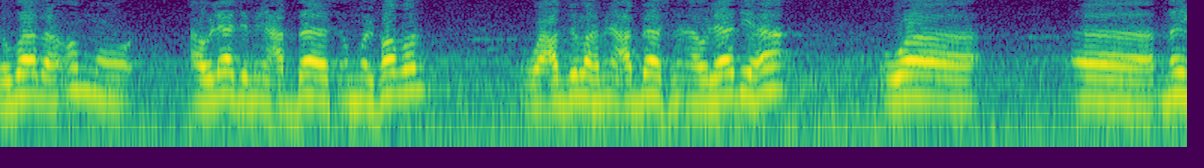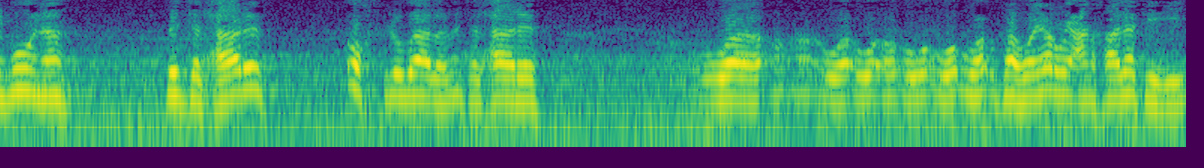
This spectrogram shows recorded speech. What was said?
لبابة أم أولاد ابن عباس أم الفضل وعبد الله بن عباس من أولادها وميمونة بنت الحارث أخت لبابة بنت الحارث و و و فهو يروي عن خالته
